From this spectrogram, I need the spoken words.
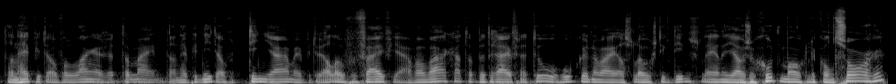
Dan heb je het over langere termijn. Dan heb je het niet over tien jaar, maar heb je het wel over vijf jaar. Van waar gaat het bedrijf naartoe? Hoe kunnen wij als logistiek dienstverlener jou zo goed mogelijk ontzorgen?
